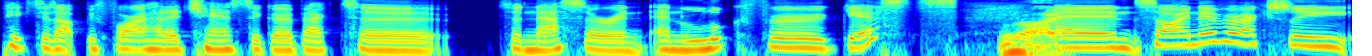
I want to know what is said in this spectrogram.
picked it up before I had a chance to go back to to NASA and, and look for guests. Right. And so I never actually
